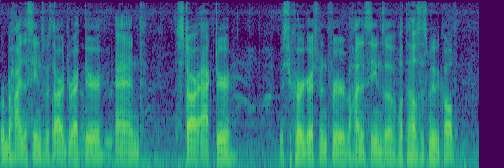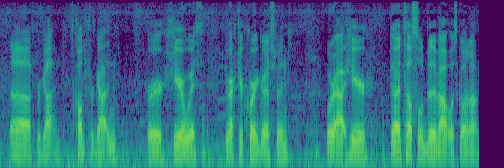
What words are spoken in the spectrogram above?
We're behind the scenes with our director and star actor, Mr. Cory Grossman, for behind the scenes of what the hell is this movie called? Uh, Forgotten. It's called Forgotten. We're here with director Cory Grossman. We're out here. Uh, tell us a little bit about what's going on.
